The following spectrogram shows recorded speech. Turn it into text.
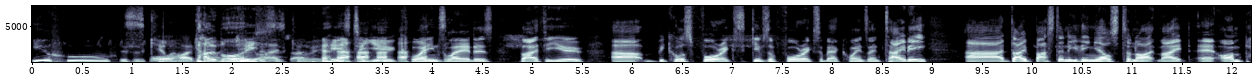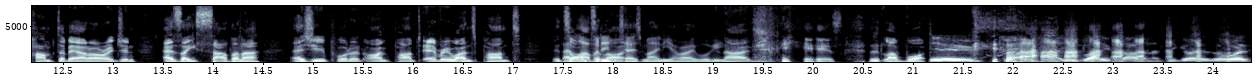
Yoo-hoo. This is Oh, killing I me. Go boys. This is so. killing me. Here's to you, Queenslanders, both of you, uh, because XXXX gives a XXXX about Queensland. Tatey, uh, don't bust anything else tonight, mate. Uh, I'm pumped about Origin. As a Southerner, as you put it, I'm pumped. Everyone's pumped. It's They on love it in tonight. Tasmania, eh, Woogie? no, yes. Love what? You bloody, you bloody Southerners. You guys always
